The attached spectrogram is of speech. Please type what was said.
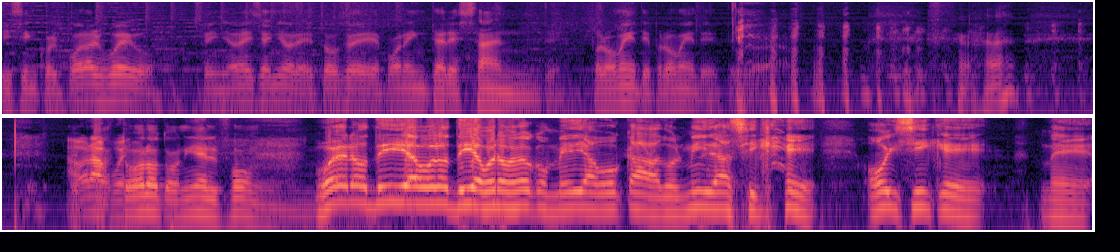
Y se incorpora al juego, señoras y señores, esto se pone interesante. Promete, promete. Este Ahora fue. Toro Toniel Fon. Buenos días, buenos días. Bueno, vengo con media boca dormida, así que hoy sí que me,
